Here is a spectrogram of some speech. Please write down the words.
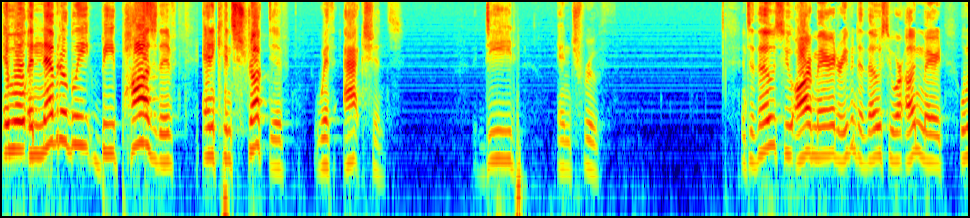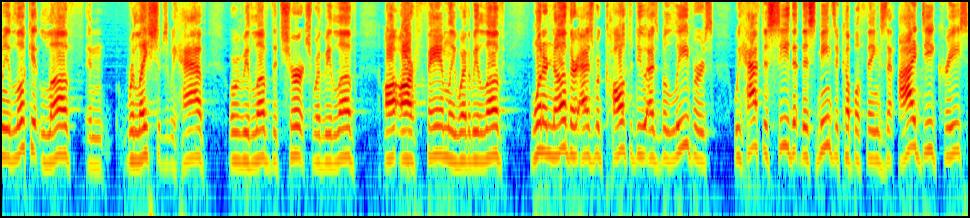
it will inevitably be positive and constructive with actions deed, and truth. And to those who are married, or even to those who are unmarried, when we look at love and relationships we have, whether we love the church, whether we love our, family, whether we love one another as we're called to do as believers, we have to see that this means a couple things that I decrease,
